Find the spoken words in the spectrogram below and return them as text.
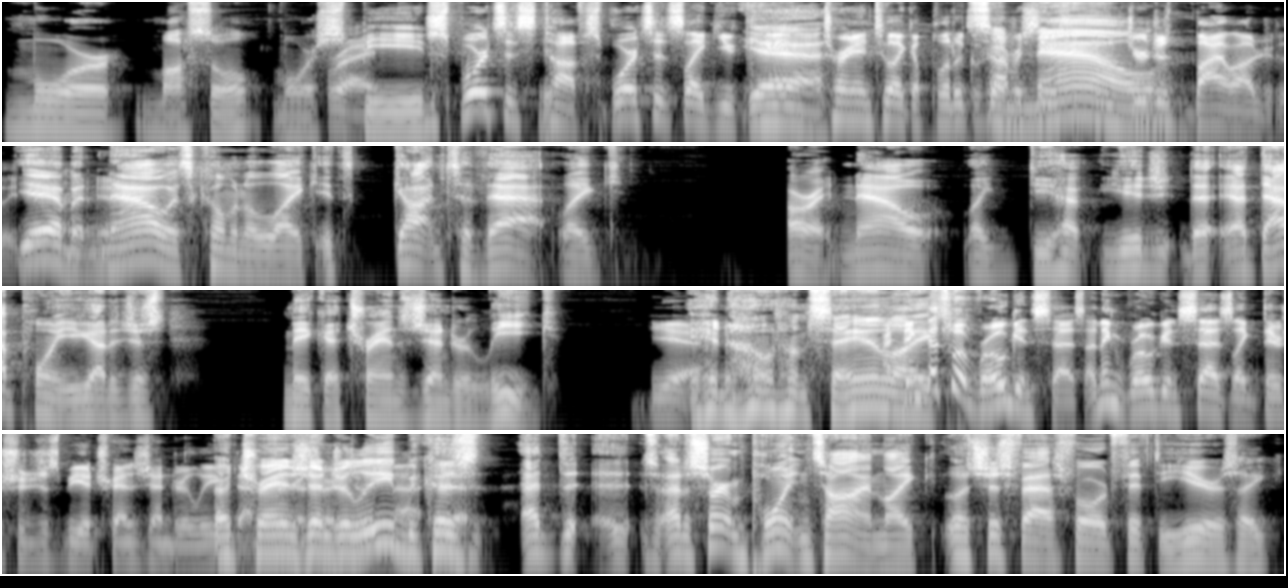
more muscle, more right. speed. Sports, it's tough. Sports, it's like you can't Yeah. turn into like a political So conversation. now- you're just biologically. Yeah, but now it's coming to like it's gotten to that. Like, all right, now like, do you have you at that point you got to just make a transgender league? Yeah. You know what I'm saying? I like think that's what Rogan says. I think Rogan says like there should just be a transgender league. a then. They're gonna start transgender league that. because Yeah. at the uh, at a certain point in time, like let's just fast forward 50 years, like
